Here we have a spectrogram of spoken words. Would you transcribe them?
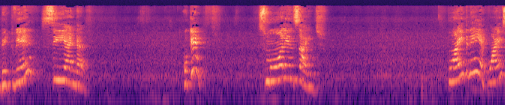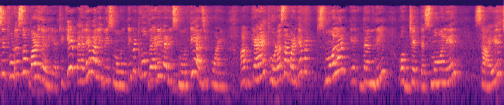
Between C and F okay small in size point नहीं है. पॉइंट से थोड़ा सा बढ़ गई है, ठीक है? पहले वाली भी स्मॉल थी बट वो वेरी वेरी स्मॉल थी एज ए पॉइंट अब क्या है? थोड़ा सा बढ़ गया but smaller than the object small in size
